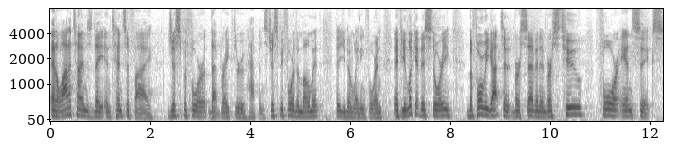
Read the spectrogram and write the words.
And a lot of times they intensify just before that breakthrough happens, just before the moment that you've been waiting for. And if you look at this story, before we got to verse 7, in verse 2, 4, and 6,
